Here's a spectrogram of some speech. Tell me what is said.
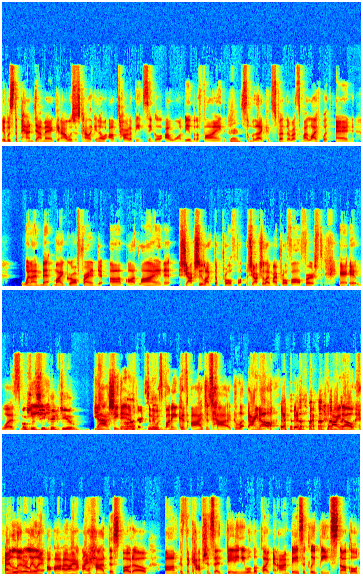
it was the pandemic, and I was just kind of like you know I'm tired of being single. I want to be able to find Okay. someone that I can spend the rest of my life with. And when I met my girlfriend um, online, she actually liked the profile. She actually liked my profile first. And it was Oh, so she picked you. Yeah, she did Oh, that's first, and it was funny because I just had. I know, I know, and literally, like I, I, I had this photo because the caption said "dating me will look like," and I'm basically being snuggled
